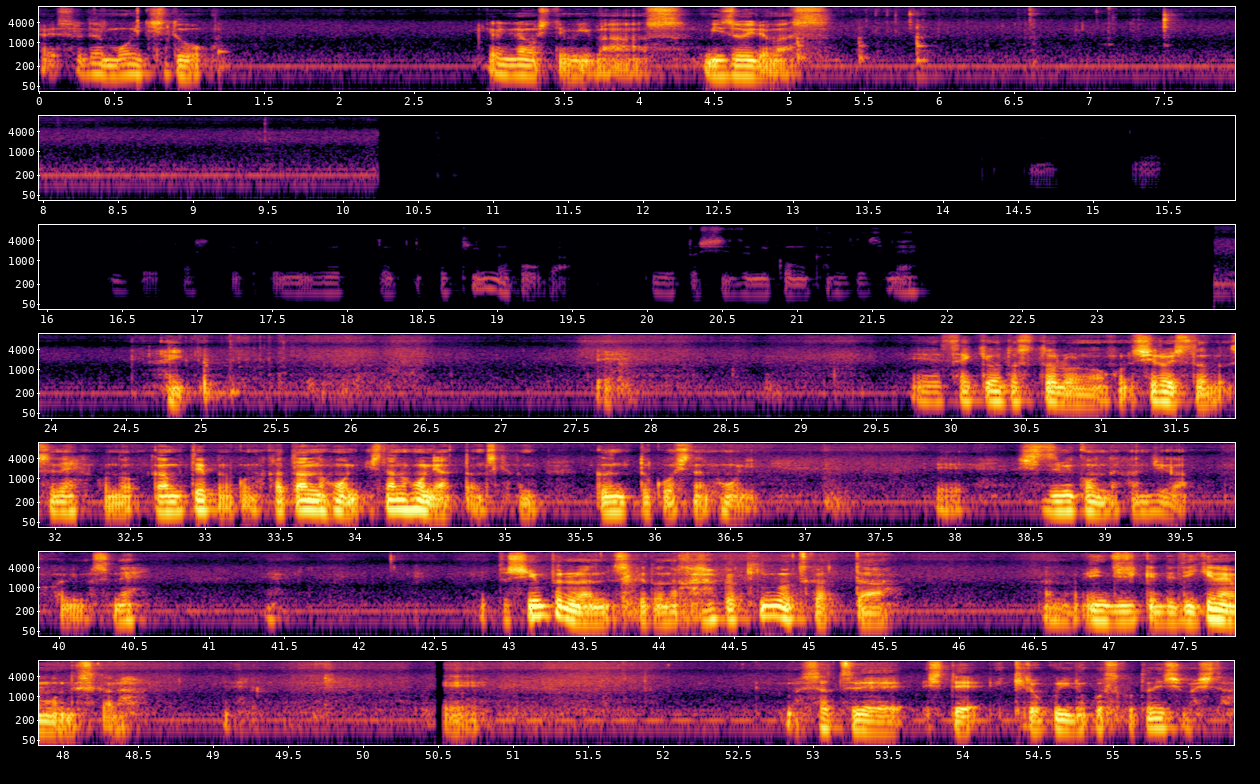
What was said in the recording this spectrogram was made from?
はい、それではもう一度やり直してみます。水を入れます。足していくとぐっと金の方がぐぐっと沈み込む感じですね。はい。えー、先ほどストローのこの白いストローですね。このガムテープのこの下端の方に下の方にあったんですけどもぐんとこう下の方に、えー、沈み込んだ感じが分かりますね、えっと、シンプルなんですけどなかなか金を使ったあの演じ実験でできないもんですから、えーまあ、撮影して記録に残すことにしました。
